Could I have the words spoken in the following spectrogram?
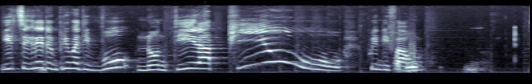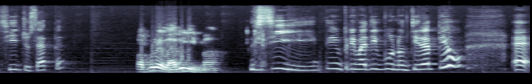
Il segreto in prima TV non tira più, quindi fa un... Sì, Giuseppe? Ma pure la rima. Sì, in prima TV non tira più, eh,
